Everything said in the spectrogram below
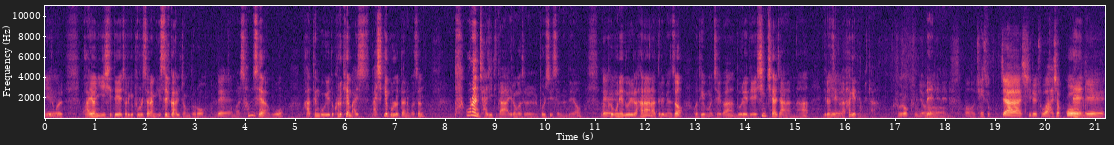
예. 이런 걸 과연 이 시대에 저렇게 부를 사람이 있을까 할 정도로 네. 정말 섬세하고 같은 곡이라도 그렇게 맛, 맛있게 불렀다는 것은 타고난 자질이다 이런 것을 볼 수 있었는데요. 아, 네. 그분의 노래를 하나하나 들으면서 어떻게 보면 제가 노래에 대해 심취하지 않았나 이런 예. 생각을 하게 됩니다. 그렇군요. 네네네. 어, 최숙자 씨를 좋아하셨고. 예,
